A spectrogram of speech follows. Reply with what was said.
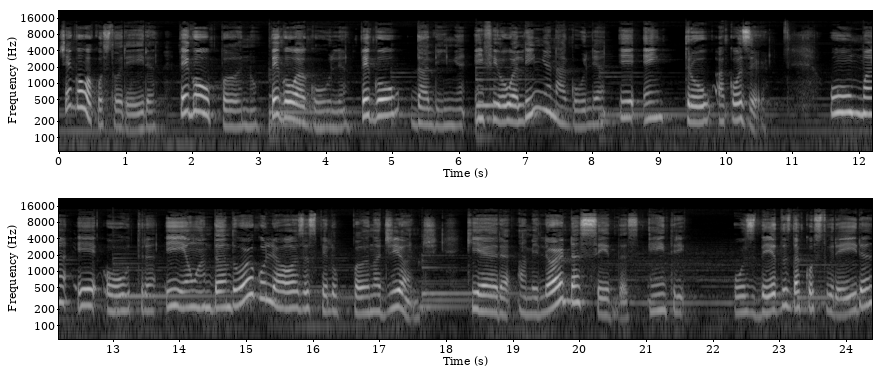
Chegou a costureira, Pegou o pano, pegou a agulha, pegou da linha, enfiou a linha na agulha e entrou a coser. Uma e outra iam andando orgulhosas pelo pano adiante, que era a melhor das sedas entre os dedos da costureira,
